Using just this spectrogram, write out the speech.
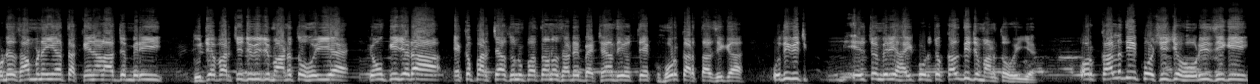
ਤੁਹਾਡੇ ਸਾਹਮਣੇ ਹੀ ਆ, ਧੱਕੇ ਨਾਲ ਅੱਜ ਮੇਰੀ ਦੂਜੇ ਪਰਚੇ 'ਚ ਵੀ ਜ਼ਮਾਨਤ ਹੋਈ ਹੈ। ਕਿਉਂਕਿ ਜਿਹੜਾ ਇੱਕ ਪਰਚਾ ਤੁਹਾਨੂੰ ਪਤਾ ਉਹਨਾਂ ਸਾਡੇ ਬੈਠਿਆਂ ਦੇ ਉੱਤੇ ਇੱਕ ਹੋਰ ਕਰਤਾ ਸੀਗਾ, ਉਹਦੇ ਵਿੱਚ ਇਸ 'ਚ ਮੇਰੀ ਹਾਈ ਕੋਰਟ 'ਚੋਂ ਕੱਲ ਦੀ ਜ਼ਮਾਨਤ ਹੋਈ ਹੈ। ਔਰ ਕੱਲ ਦੀ ਕੋਸ਼ਿਸ਼ ਹੋ ਰਹੀ ਸੀਗੀ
